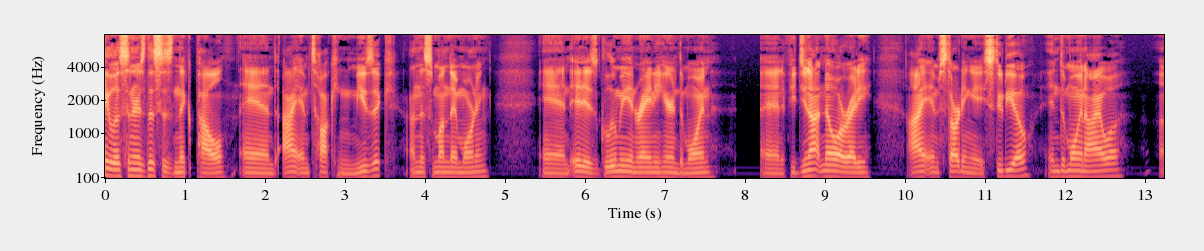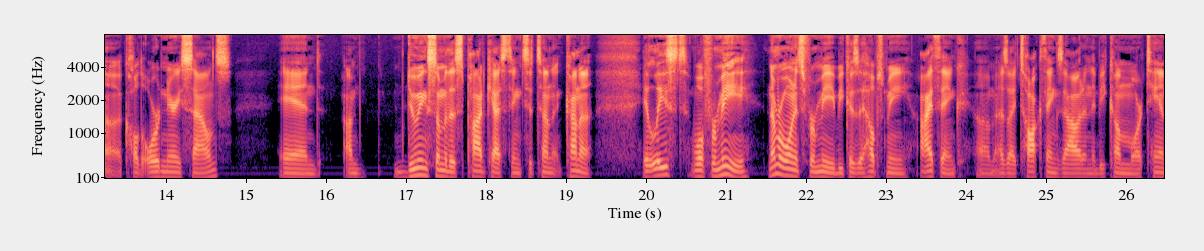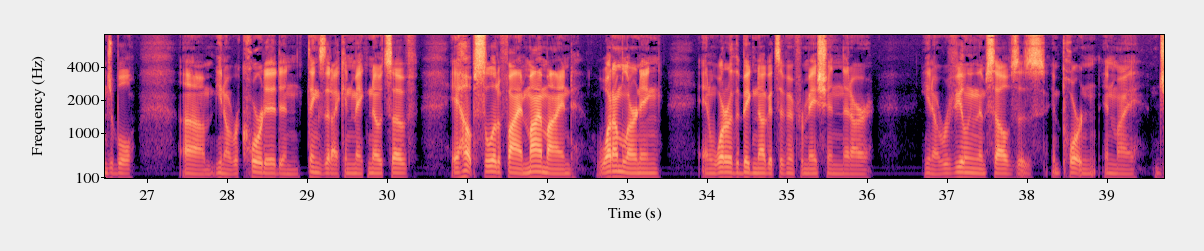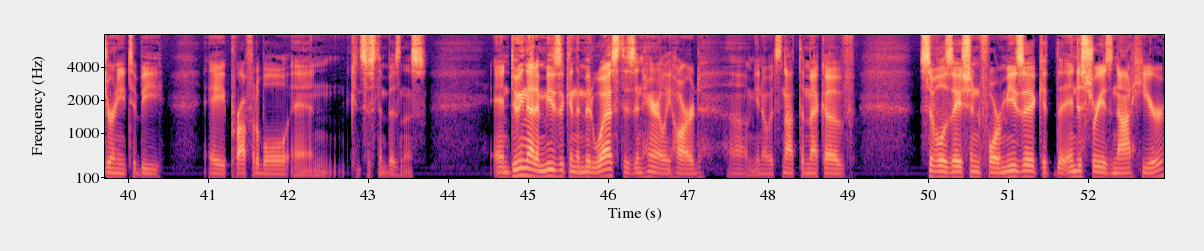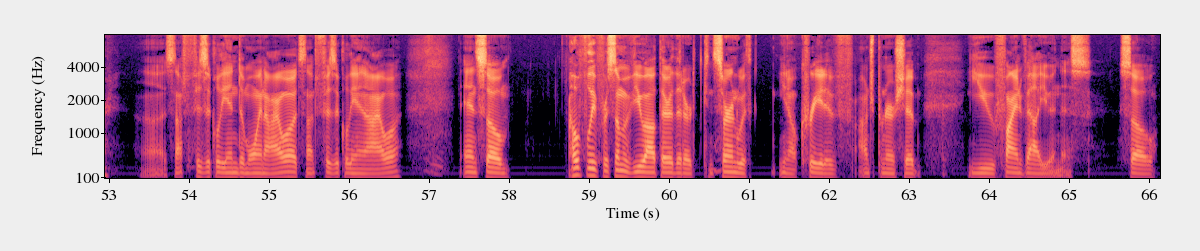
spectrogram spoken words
Hey, listeners, this is Nick Powell, and I am talking music on this Monday morning. And it is gloomy and rainy here in Des Moines. And if you do not know already, I am starting a studio in Des Moines, Iowa uh, called Ordinary Sounds. And I'm doing some of this podcasting to kind of, at least, well, for me, number one, it's for me because it helps me, I think, um, as I talk things out and they become more tangible um, you know, recorded and things that I can make notes of. It helps solidify in my mind what I'm learning and what are the big nuggets of information that are, you know, revealing themselves as important in my journey to be a profitable and consistent business. And doing that in music in the Midwest is inherently hard. Um, you know, it's not the mecca of civilization for music. It, the industry is not here. Uh, it's not physically in Des Moines, Iowa. It's not physically in Iowa. And so, hopefully, for some of you out there that are concerned with, you know, creative entrepreneurship, you find value in this. So,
